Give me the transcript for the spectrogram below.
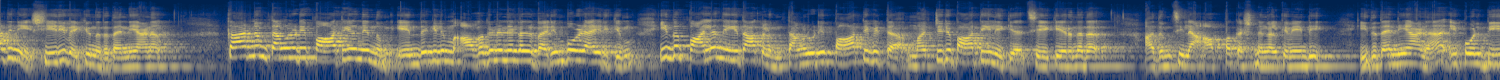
അതിനെ ശരിവയ്ക്കുന്നത് തന്നെയാണ്. കാരണം തങ്ങളുടെ പാർട്ടിയിൽ നിന്നും എന്തെങ്കിലും അവഗണനകൾ വരുമ്പോഴായിരിക്കും ഇന്ന് പല നേതാക്കളും തങ്ങളുടെ പാർട്ടി വിട്ട് മറ്റൊരു പാർട്ടിയിലേക്ക് ചേക്കേറുന്നത്. അതും ചില അപ്പകഷ്ണങ്ങൾക്ക് വേണ്ടി. ഇത് തന്നെയാണ് ഇപ്പോൾ ബി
